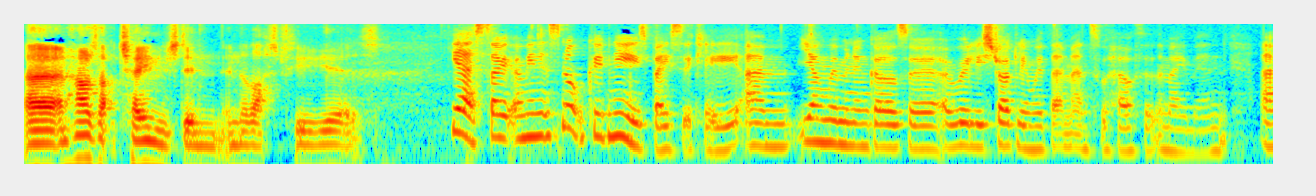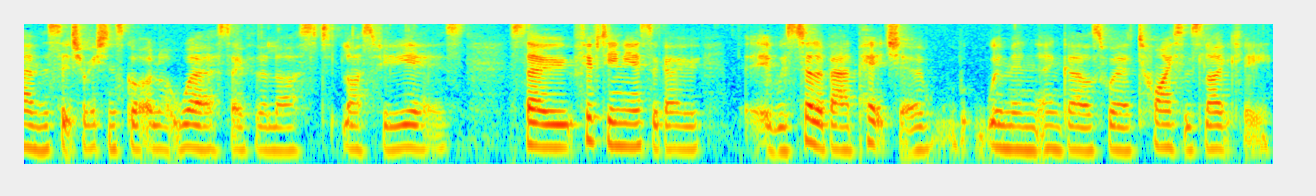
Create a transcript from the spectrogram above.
Uh, and how's that changed in, in the last few years? Yeah, so I mean, it's not good news basically. Um, young women and girls are, are really struggling with their mental health at the moment. Um, the situation's got a lot worse over the last last few years. So, 15 years ago, it was still a bad picture. Women and girls were twice as likely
